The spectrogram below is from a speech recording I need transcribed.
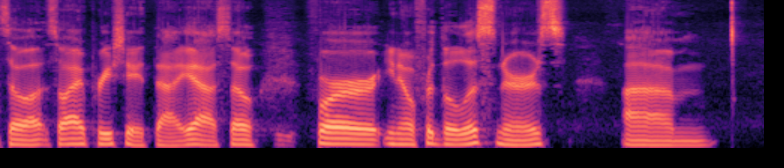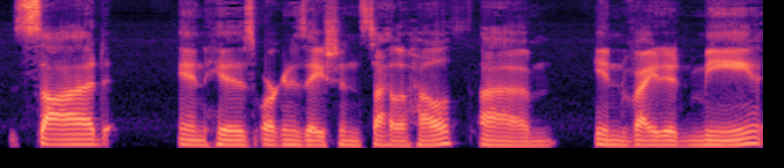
So so I appreciate that. Yeah. So Mm. for you know for the listeners, um, Saad and his organization Silo Health um, invited me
